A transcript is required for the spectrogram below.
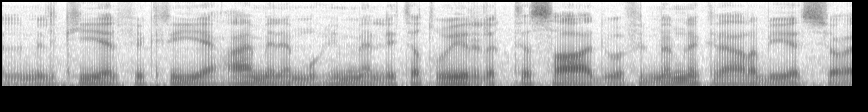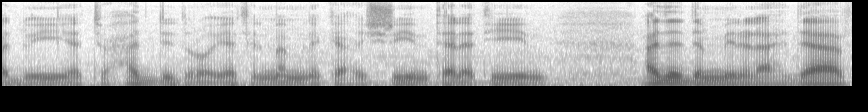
الملكية الفكرية عاملا مهما لتطوير الاقتصاد وفي المملكة العربية السعودية تحدد رؤية المملكة 2030 عددا من الأهداف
